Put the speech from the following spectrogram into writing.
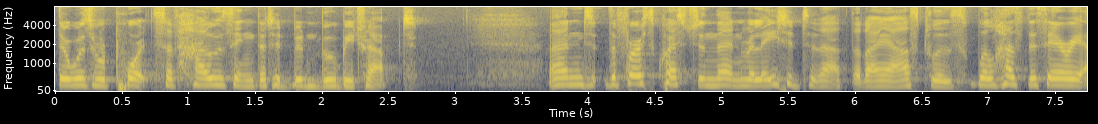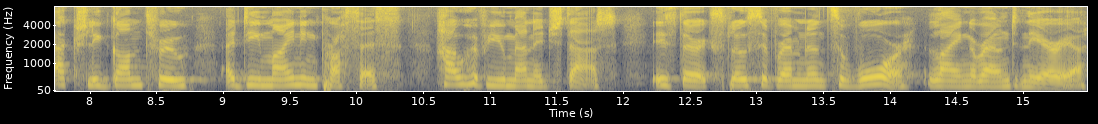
there was reports of housing that had been booby-trapped. And the first question then related to that that I asked was, well, has this area actually gone through a demining process how have you managed that? Is there explosive remnants of war lying around in the area?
